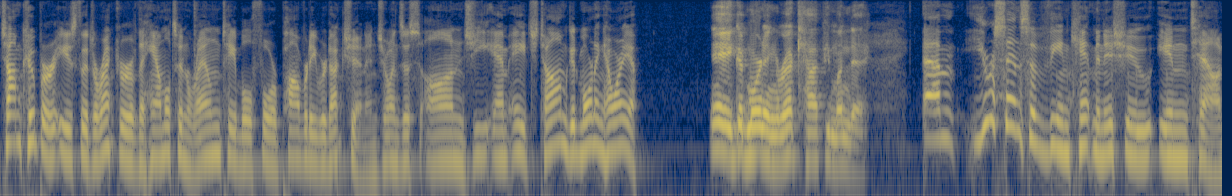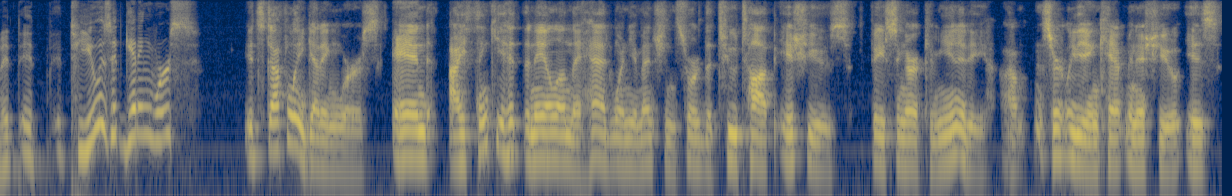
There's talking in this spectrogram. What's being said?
Tom Cooper is the director of the Hamilton Roundtable for Poverty Reduction and joins us on GMH. Tom, good morning. How are you? Hey, good morning, Rick. Happy Monday. Um, your sense of the encampment issue in town, it, it, to you, is it getting worse? It's definitely getting worse. And I think you hit the nail on the head when you mentioned sort of the two top issues facing our community. Um, certainly, the encampment issue is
